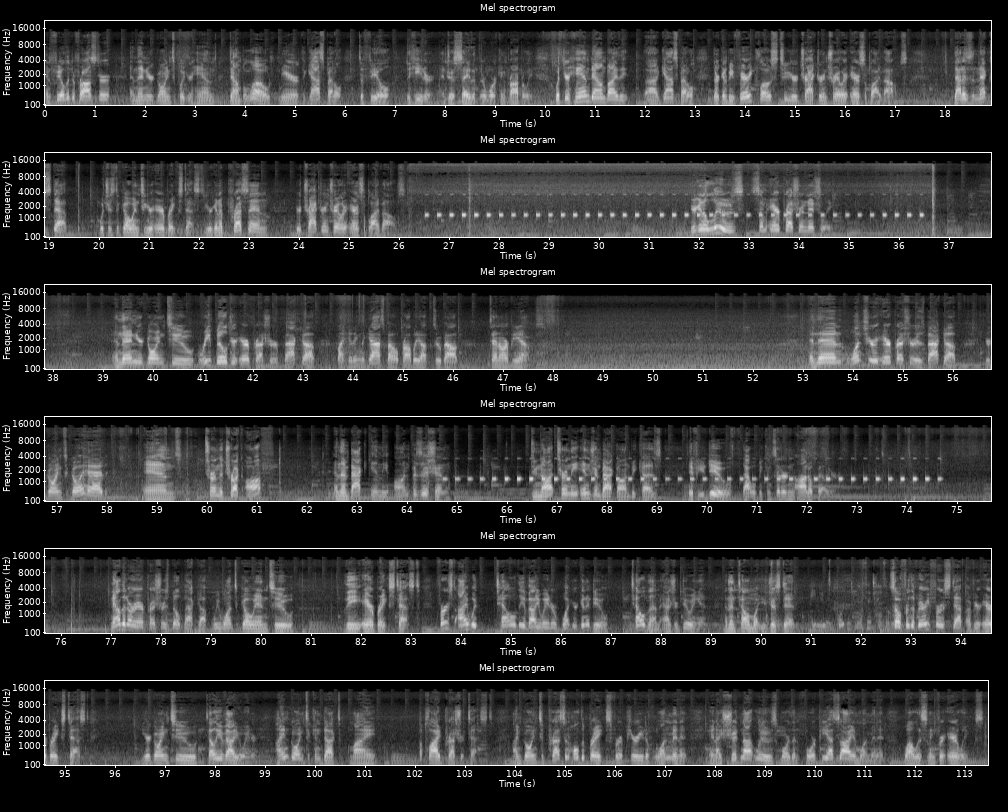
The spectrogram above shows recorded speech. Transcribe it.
and feel the defroster, and then you're going to put your hand down below near the gas pedal to feel the heater and just say that they're working properly. With your hand down by the uh, gas pedal, they're going to be very close to your tractor and trailer air supply valves. That is the next step, which is to go into your air brakes test. You're going to press in your tractor and trailer air supply valves. You're going to lose some air pressure initially. And then you're going to rebuild your air pressure back up by hitting the gas pedal, probably up to about 10 RPMs. And then once your air pressure is back up, you're going to go ahead and turn the truck off and then back in the on position do not turn the engine back on because if you do, that will be considered an auto failure. Now that our air pressure is built back up, we want to go into the air brakes test. First, I would tell the evaluator what you're going to do, tell them as you're doing it, and then tell them what you just did. So, for the very first step of your air brakes test, you're going to tell the evaluator, I'm going to conduct my applied pressure test. I'm going to press and hold the brakes for a period of one minute, and I should not lose more than 4 psi in one minute while listening for air leaks.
